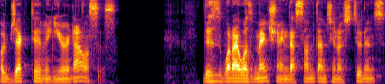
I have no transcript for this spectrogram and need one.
objective in your analysis. This is what I was mentioning that sometimes, you know, students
